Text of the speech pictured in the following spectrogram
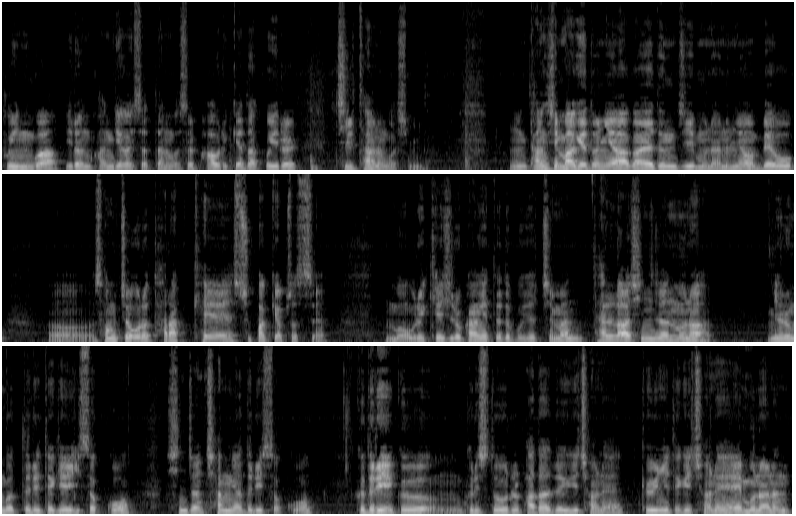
부인과 이런 관계가 있었다는 것을 바울이 깨닫고 이를 질타하는 것입니다. 음, 당시 마게도니아 아가야 등지 문화는요 매우 어, 성적으로 타락할 수밖에 없었어요. 뭐 우리 계시록 강의 때도 보셨지만 헬라 신전 문화 이런 것들이 되게 있었고 신전 창녀들이 있었고 그들이 그 그리스도를 받아들이기 전에 교인이 되기 전에의 문화는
